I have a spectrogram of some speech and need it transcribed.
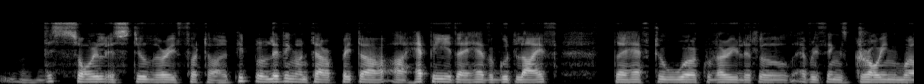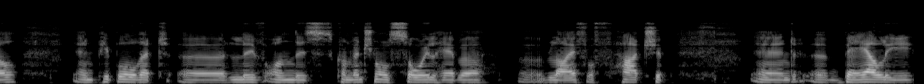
this soil is still very fertile. People living on Terra Preta are happy, they have a good life, they have to work very little, everything's growing well. And people that uh, live on this conventional soil have a, a life of hardship and uh, barely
